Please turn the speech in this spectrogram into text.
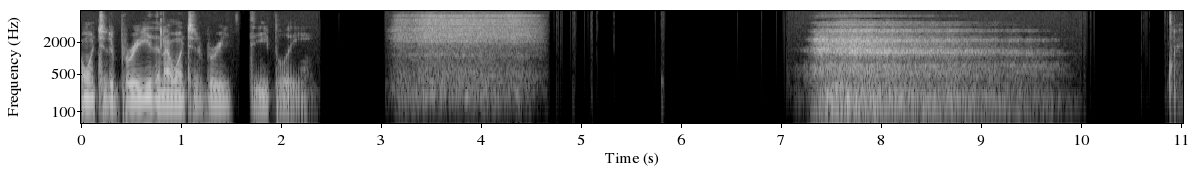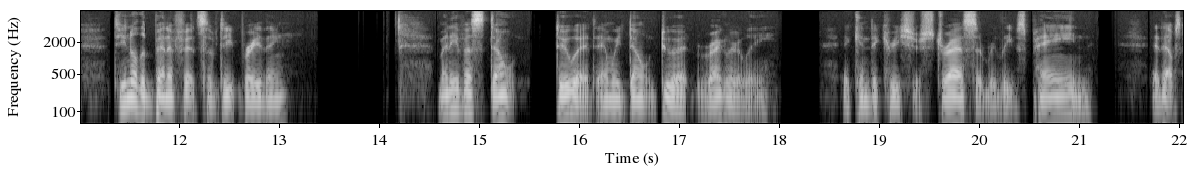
I want you to breathe and I want you to breathe deeply. Do you know the benefits of deep breathing? Many of us don't do it and we don't do it regularly. It can decrease your stress, it relieves pain, it helps.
